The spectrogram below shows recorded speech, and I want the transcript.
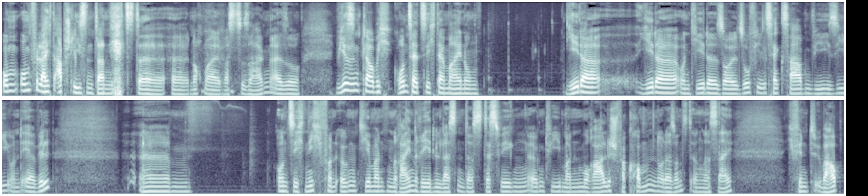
um, um vielleicht abschließend dann jetzt äh, äh, nochmal was zu sagen. Also wir sind, glaube ich, grundsätzlich der Meinung, jeder jeder und jede soll so viel Sex haben, wie sie und er will. Ähm, und sich nicht von irgendjemandem reinreden lassen, dass deswegen irgendwie man moralisch verkommen oder sonst irgendwas sei. Ich finde überhaupt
